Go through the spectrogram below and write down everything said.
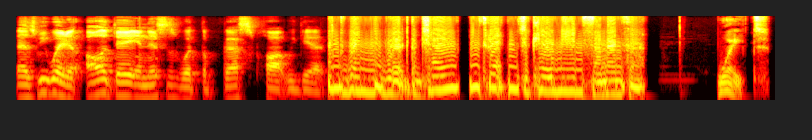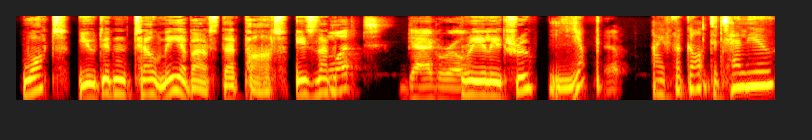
as we waited all day, and this is what the best plot we get. And when you were at the jail, you threatened to kill me and Samantha. Wait, what? You didn't tell me about that part. Is that What? Gagro. really true? Yep. Yep. I forgot to tell you,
